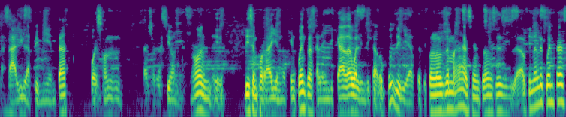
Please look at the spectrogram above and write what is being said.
la sal y la pimienta, pues son las relaciones, ¿no? Eh, dicen por ahí, en lo que encuentras a la indicada o al indicado, pues diviértete con los demás. Entonces, al final de cuentas,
